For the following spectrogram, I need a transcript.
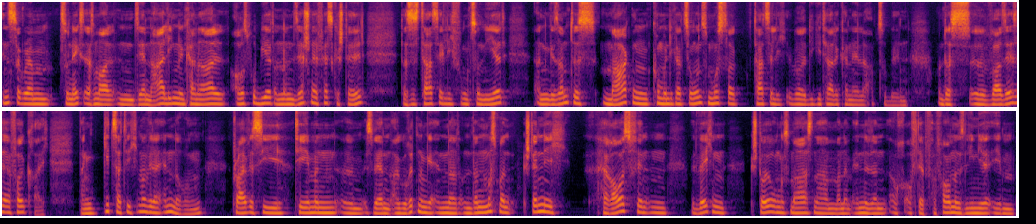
Instagram zunächst erstmal einen sehr naheliegenden Kanal ausprobiert und dann sehr schnell festgestellt, dass es tatsächlich funktioniert, ein gesamtes Markenkommunikationsmuster tatsächlich über digitale Kanäle abzubilden. Und das äh, war sehr, sehr erfolgreich. Dann gibt es natürlich immer wieder Änderungen. Privacy-Themen, ähm, es werden Algorithmen geändert und dann muss man ständig herausfinden, mit welchen Steuerungsmaßnahmen man am Ende dann auch auf der Performance-Linie eben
